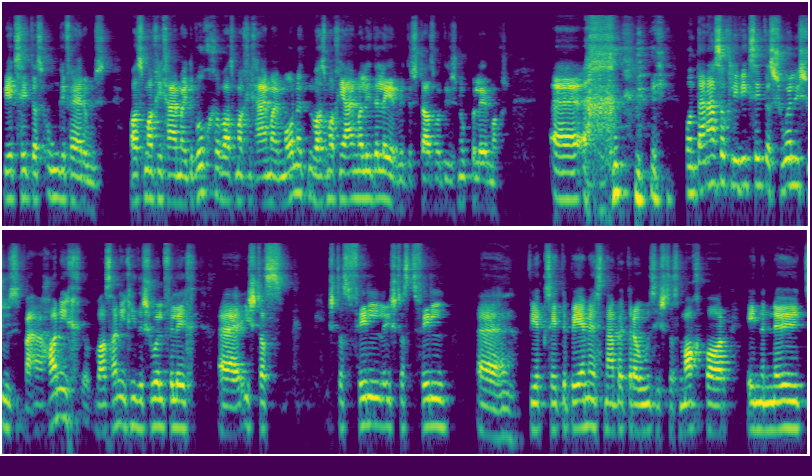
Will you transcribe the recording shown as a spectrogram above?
Wie sieht das ungefähr aus? Was mache ich einmal in der Woche, was mache ich einmal im Monat, was mache ich einmal in der Lehre? Das ist das, was du in der Schnupperlehre machst. Äh, und dann auch so ein bisschen, wie sieht das schulisch aus? Habe ich, was habe ich in der Schule vielleicht? Äh, ist, das, ist das viel, ist das zu viel? Äh, wie sieht der BMS nebendran aus? Ist das machbar? Eher nicht?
